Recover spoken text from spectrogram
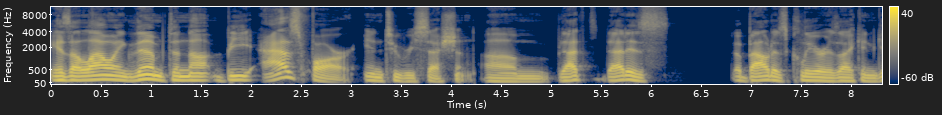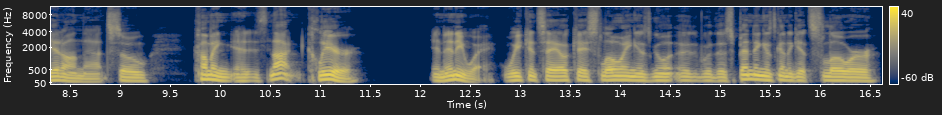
is allowing them to not be as far into recession. Um, that that is about as clear as I can get on that. So coming, it's not clear in any way. We can say, okay, slowing is going, uh, the spending is going to get slower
